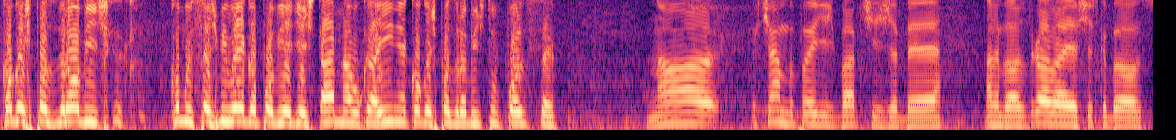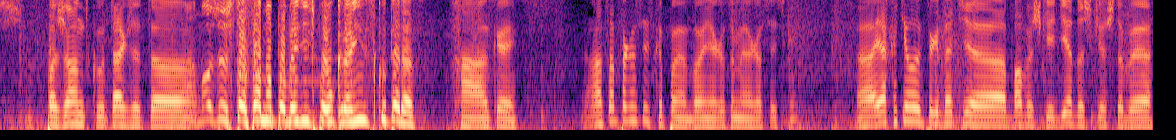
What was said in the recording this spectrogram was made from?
kogoś pozdrowić, komuś coś miłego powiedzieć tam na Ukrainie, kogoś pozdrowić tu w Polsce. No, chciałbym powiedzieć babci, żeby ona była zdrowa i wszystko było w porządku, także to... A możesz to samo powiedzieć po ukraińsku teraz? Ha, okej. Okay. Ну, то по-российски бо я не разумею российский. А, Я хотел бы передать э, бабушке и дедушке, чтобы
